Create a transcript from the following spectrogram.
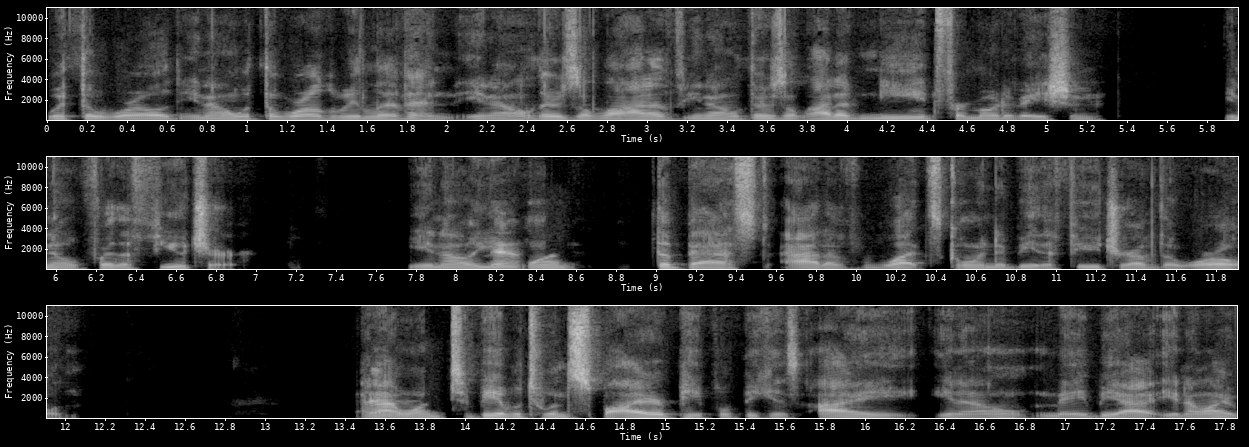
with the world, you know, with the world we live in. You know, there's a lot of, you know, there's a lot of need for motivation, you know, for the future. You know, you Yeah. want the best out of what's going to be the future of the world. And I want to be able to inspire people because I, you know, maybe I, you know, I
